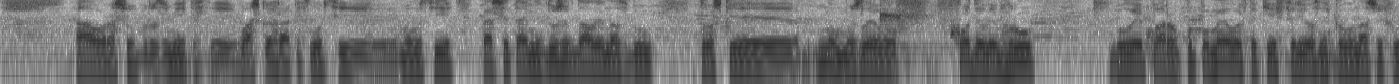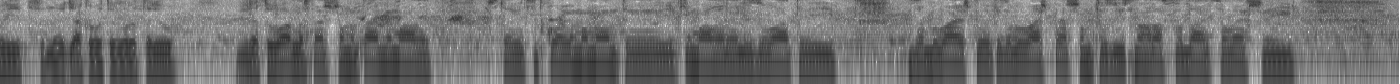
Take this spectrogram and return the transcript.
аура, щоб розумієте, важко грати. Хлопці молодці. Перший тайм не дуже вдалий в нас був. Трошки, ну, можливо, входили в гру. Були пару помилок таких серйозних коло наших воріт. Ну, дякувати воротарю. Врятував нас. В першому таймі мали 100% моменти, які мали реалізувати. І забуваєш, коли ти забуваєш першим, то звісно гра складається легше. І,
